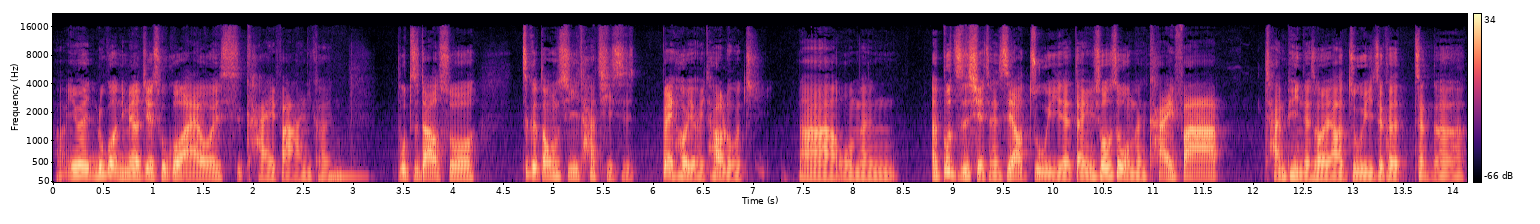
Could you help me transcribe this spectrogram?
啊，因为如果你没有接触过 iOS 开发，你可能不知道说这个东西它其实背后有一套逻辑。那我们呃不只是写程式要注意的，等于说是我们开发产品的时候也要注意这个整个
